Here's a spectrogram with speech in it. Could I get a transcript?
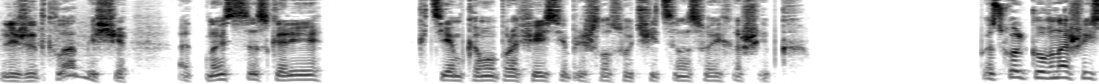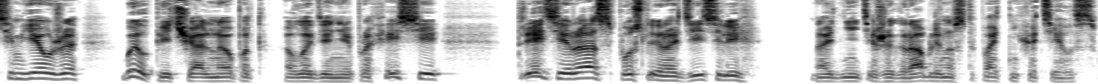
лежит кладбище» относится скорее к тем, кому профессия пришлось учиться на своих ошибках. Поскольку в нашей семье уже был печальный опыт овладения профессией, третий раз после родителей на одни и те же грабли наступать не хотелось.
